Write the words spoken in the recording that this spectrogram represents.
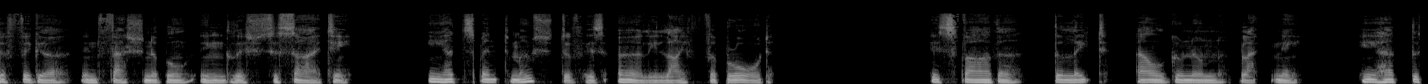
a figure in fashionable English society, he had spent most of his early life abroad. His father, the late Algernon Blakeney, he had the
